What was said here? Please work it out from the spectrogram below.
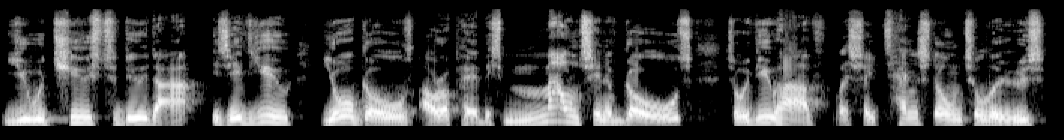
you would choose to do that is if you, your goals are up here, this mountain of goals. So if you have, let's say 10 stone to lose,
